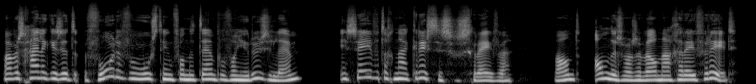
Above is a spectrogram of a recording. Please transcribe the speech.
Maar waarschijnlijk is het voor de verwoesting van de tempel van Jeruzalem in 70 na Christus geschreven, want anders was er wel naar gerefereerd.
